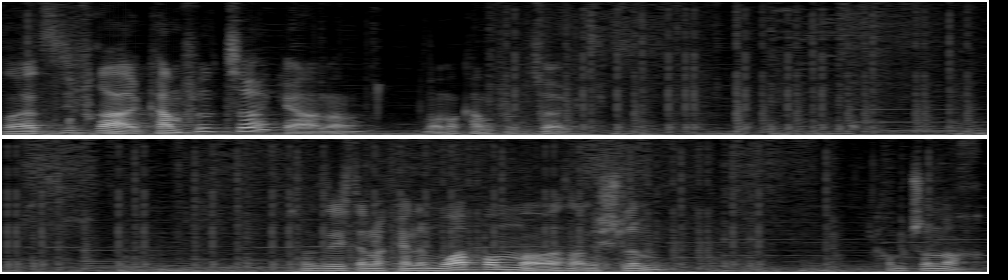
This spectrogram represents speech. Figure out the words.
So, jetzt die Frage. Kampfflugzeug? Ja, ne? Machen wir Kampfflugzeug. So sehe ich dann noch keine Moorbomben, aber ist auch nicht schlimm. Kommt schon noch.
